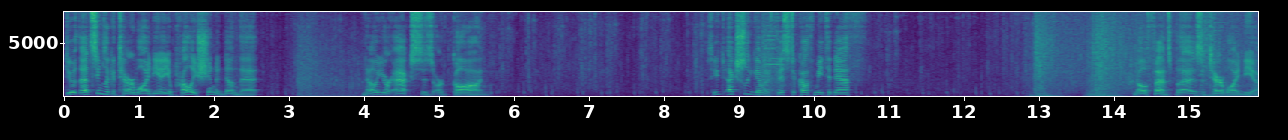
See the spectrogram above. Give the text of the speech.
Dude, that seems like a terrible idea. You probably shouldn't have done that. Now your axes are gone. Is he actually gonna fisticuff me to death? No offense, but that is a terrible idea.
